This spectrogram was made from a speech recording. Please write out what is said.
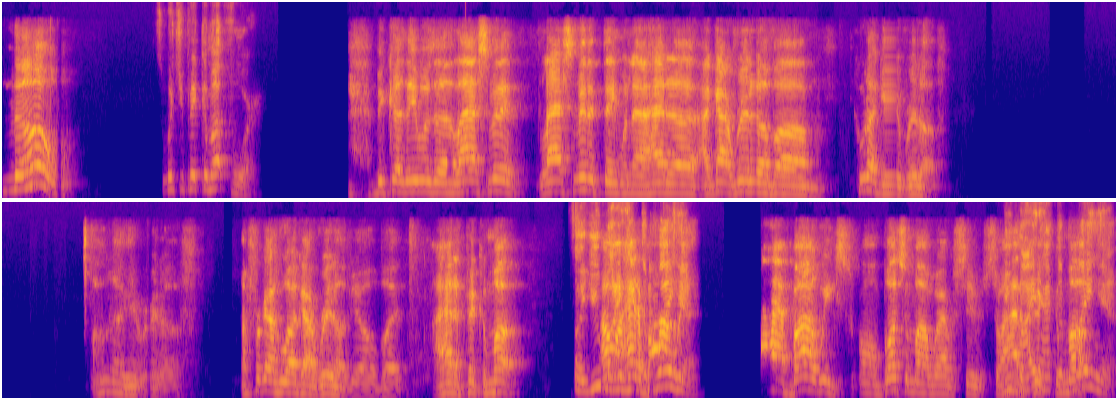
No, So what you pick him up for? because it was a last minute last minute thing when I had a I got rid of um who did I get rid of? Who did I get rid of? I forgot who I got rid of, yo, but I had to pick him up. So you I might had have to play week. him. I had bye weeks on a bunch of my wide receivers, so I you had to pick have to him up. him.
